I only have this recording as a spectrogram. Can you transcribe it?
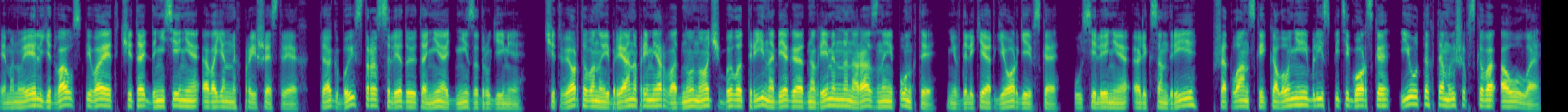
Эммануэль едва успевает читать донесения о военных происшествиях. Так быстро следуют они одни за другими. 4 ноября, например, в одну ночь было три набега одновременно на разные пункты, невдалеке от Георгиевска, усиление Александрии, в шотландской колонии близ Пятигорска и у Тахтамышевского аула.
